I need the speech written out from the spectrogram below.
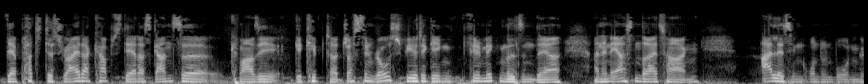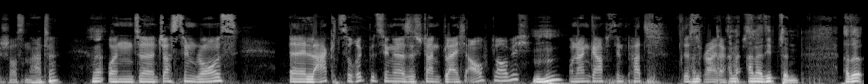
der Putt des Ryder Cups, der das Ganze quasi gekippt hat. Justin Rose spielte gegen Phil Mickelson, der an den ersten drei Tagen alles in Grund und Boden geschossen hatte. Ja. Und äh, Justin Rose äh, lag zurück, beziehungsweise stand gleich auf, glaube ich. Mhm. Und dann gab es den Putt des an, Ryder Cups. An, an der 17. Also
